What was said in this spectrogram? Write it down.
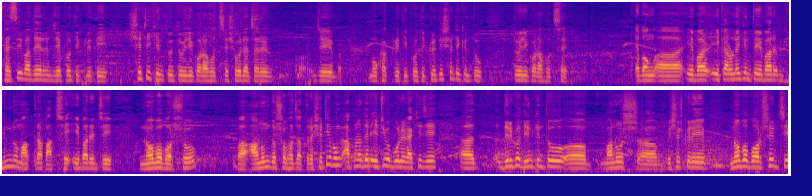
ফ্যাসিবাদের যে প্রতিকৃতি, সেটি কিন্তু তৈরি করা হচ্ছে, স্বৈরাচারের যে মুখাকৃতি প্রতিকৃতি, সেটি কিন্তু তৈরি করা হচ্ছে। এবং এবার, এই কারণে কিন্তু এবার ভিন্ন মাত্রা পাচ্ছে। এবারের যে নববর্ষ বা আনন্দ শোভাযাত্রা সেটি এবং আপনাদের এটিও বলে রাখি যে দীর্ঘদিন কিন্তু মানুষ বিশেষ করে নববর্ষের যে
